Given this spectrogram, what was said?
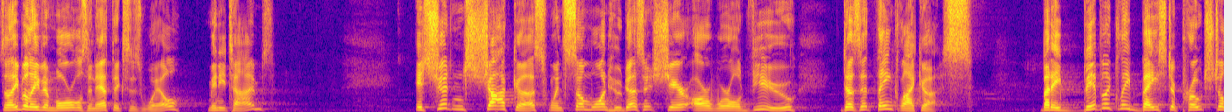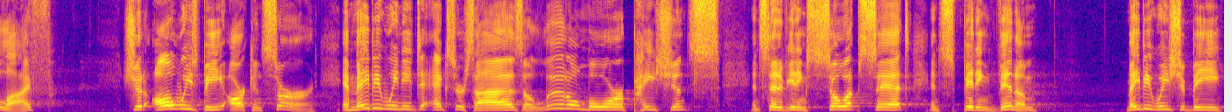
So they believe in morals and ethics as well, many times. It shouldn't shock us when someone who doesn't share our worldview doesn't think like us. But a biblically based approach to life should always be our concern. And maybe we need to exercise a little more patience instead of getting so upset and spitting venom. Maybe we should be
